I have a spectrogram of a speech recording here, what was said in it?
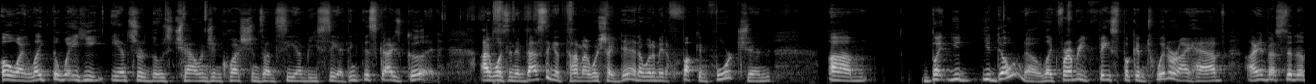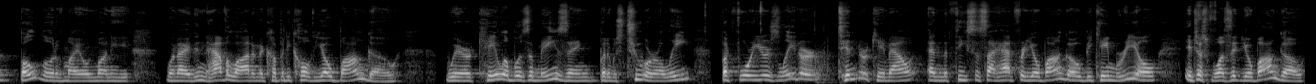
oh, I like the way he answered those challenging questions on CNBC. I think this guy's good. I wasn't investing at the time. I wish I did. I would have made a fucking fortune. Um, but you you don't know. Like for every Facebook and Twitter I have, I invested a boatload of my own money when I didn't have a lot in a company called Yobongo where Caleb was amazing, but it was too early. But four years later, Tinder came out, and the thesis I had for Yobongo became real. It just wasn't Yobongo.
